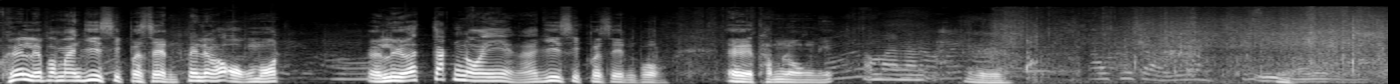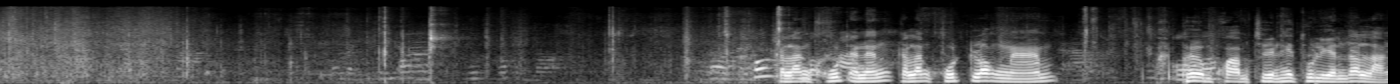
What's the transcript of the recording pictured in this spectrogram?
เพื่อนเหลือประมาณ 20%ไม่ได้ว่าออกหมดเออเหลือจักหน่อยอะนะ20%พอเออทำนองนี้ ประมาณนั้นเออกำลังคุดอันนั้นกำลังคุดร่องน้ำ เพิ่มความชื้นให้ทุเรียนด้านหลัง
